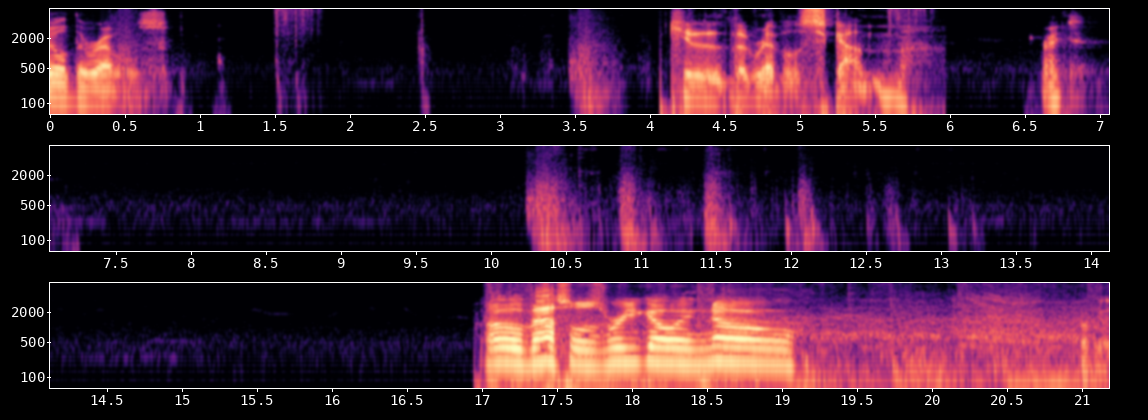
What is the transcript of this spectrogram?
Alright, we've killed the rebels. Kill the rebel scum. Right? Oh, vassals, where are you going? No! Okay.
